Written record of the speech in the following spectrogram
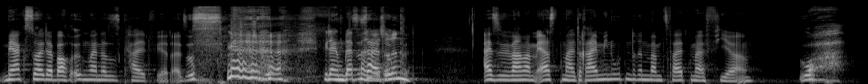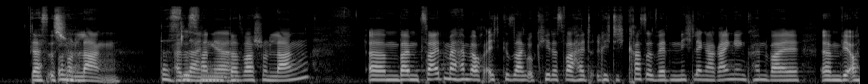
merkst du halt aber auch irgendwann, dass es kalt wird. Also Wie lange bleibt Es man da halt so- drin? Also wir waren beim ersten Mal drei Minuten drin, beim zweiten Mal vier. Boah, Das ist schon lang. das ist Also lang, fand, ja. das war schon lang. Ähm, beim zweiten Mal haben wir auch echt gesagt, okay, das war halt richtig krass, also wir hätten nicht länger reingehen können, weil ähm, wir auch,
